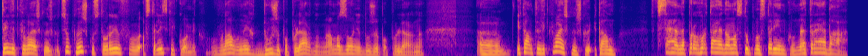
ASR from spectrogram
ти відкриваєш книжку. Цю книжку створив австралійський комік. Вона в них дуже популярна, на Амазоні дуже популярна. Е, і там ти відкриваєш книжку, і там все, не прогортай на наступну сторінку, не треба,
